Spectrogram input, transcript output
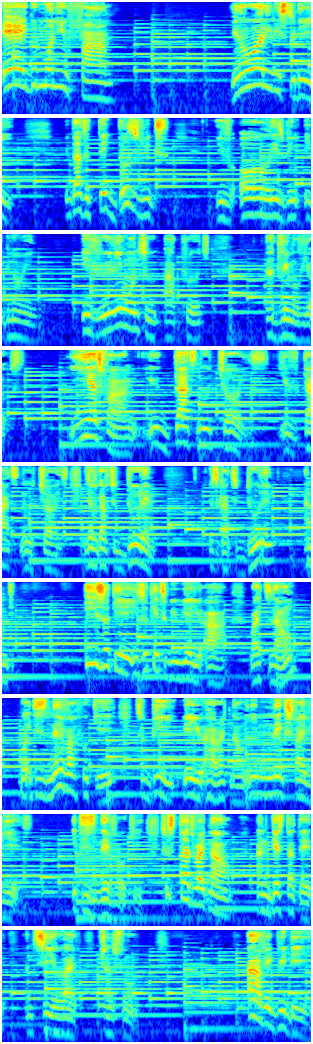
Hey, good morning, fam. You know what it is today? You got to take those risks you've always been ignoring if you really want to approach that dream of yours. Yes, fam, you got no choice. You've got no choice. You just got to do them. You just got to do them, and it's okay. It's okay to be where you are right now, but it is never okay to be where you are right now in the next five years. It is never okay. So start right now and get started and see your life transform. Have a great day.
